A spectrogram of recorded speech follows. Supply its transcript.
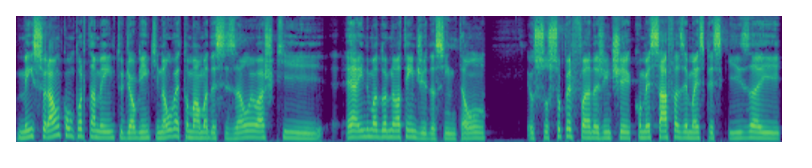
mensurar um comportamento de alguém que não vai tomar uma decisão, eu acho que é ainda uma dor não atendida, assim. Então, eu sou super fã da gente começar a fazer mais pesquisa e,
